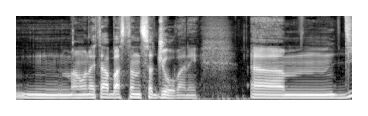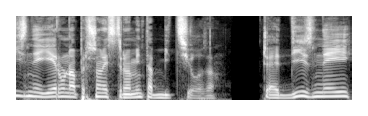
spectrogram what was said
mh, mm, a un'età abbastanza giovane. Um, Disney era una persona estremamente ambiziosa, cioè Disney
